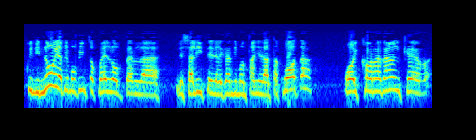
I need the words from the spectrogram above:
Quindi noi abbiamo vinto quello per le salite delle grandi montagne d'alta quota, poi Conrad Anker,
